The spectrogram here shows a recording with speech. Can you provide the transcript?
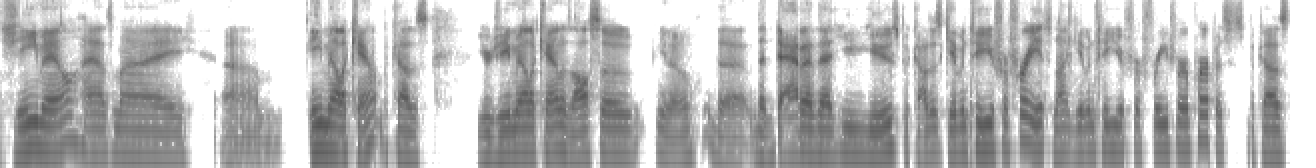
Gmail as my um, email account because your gmail account is also you know the the data that you use because it's given to you for free it's not given to you for free for a purpose it's because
